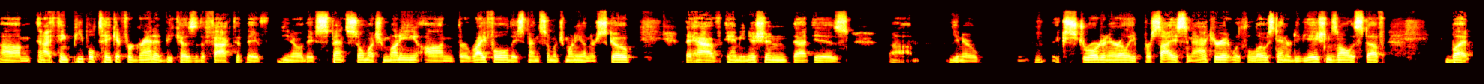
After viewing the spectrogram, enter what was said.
Um, and I think people take it for granted because of the fact that they've, you know, they've spent so much money on their rifle, they spend so much money on their scope, they have ammunition that is, um, you know, Mm-hmm. extraordinarily precise and accurate with low standard deviations and all this stuff. But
